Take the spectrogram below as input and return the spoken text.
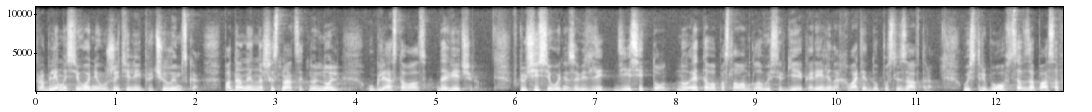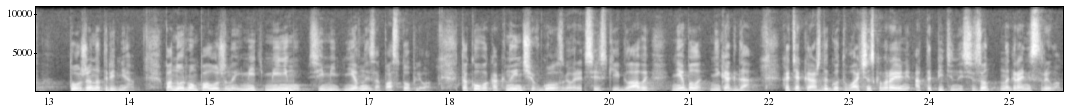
Проблемы сегодня у жителей Причулымска. По данным на 16.00 угля оставалось до вечера. В ключи сегодня завезли 10 тонн, но этого, по словам главы Сергея Карелина, хватит до послезавтра. У истребовцев запасов тоже на три дня. По нормам положено иметь минимум 7-дневный запас топлива. Такого, как нынче, в голос говорят сельские главы, не было никогда. Хотя каждый год в Ачинском районе отопительный сезон на грани срыва.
